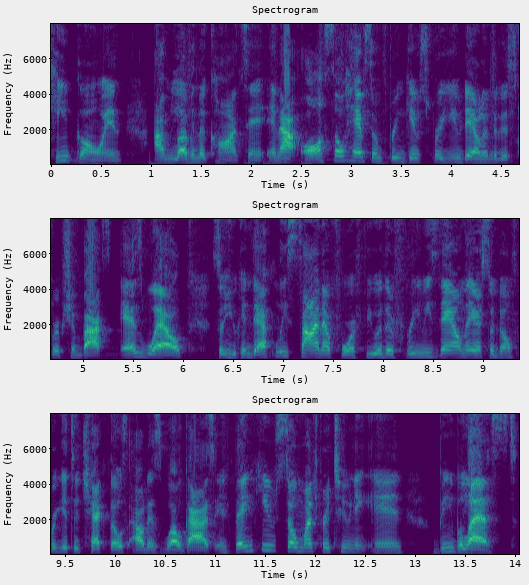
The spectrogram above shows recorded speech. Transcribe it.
keep going. I'm loving the content. And I also have some free gifts for you down in the description box as well. So you can definitely sign up for a few of the freebies down there. So don't forget to check those out as well, guys. And thank you so much for tuning in. Be blessed.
